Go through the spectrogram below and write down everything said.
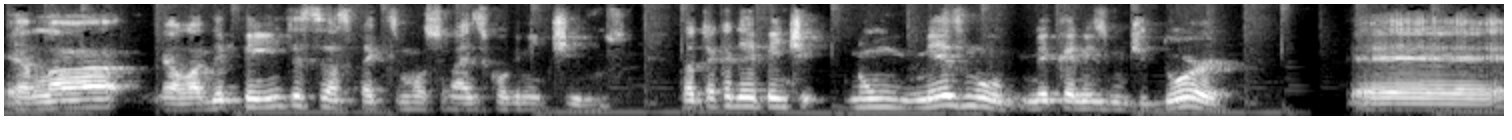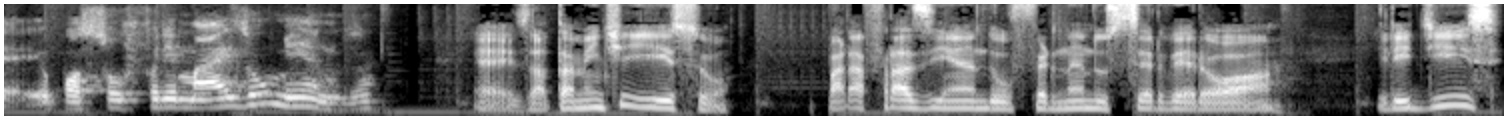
ela, ela depende desses aspectos emocionais e cognitivos. Tanto é que, de repente, num mesmo mecanismo de dor, é, eu posso sofrer mais ou menos. Né? É exatamente isso. Parafraseando o Fernando Cerveró, ele diz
